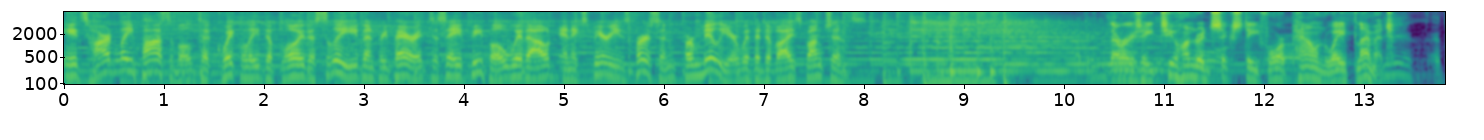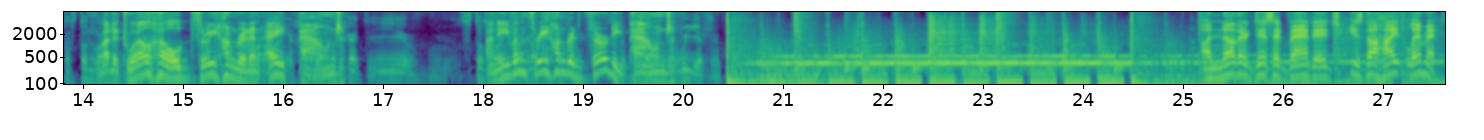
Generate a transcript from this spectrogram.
it's hardly possible to quickly deploy the sleeve and prepare it to save people without an experienced person familiar with the device functions. There is a 264 pound weight limit, but it will hold 308 pounds and even 330 pounds. Another disadvantage is the height limit.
